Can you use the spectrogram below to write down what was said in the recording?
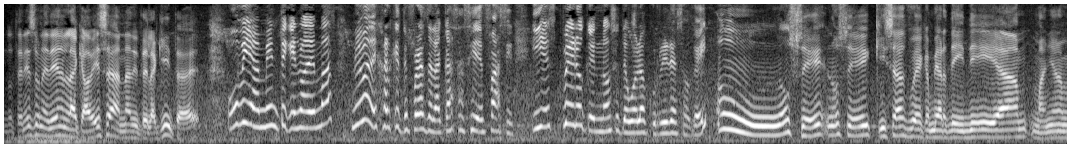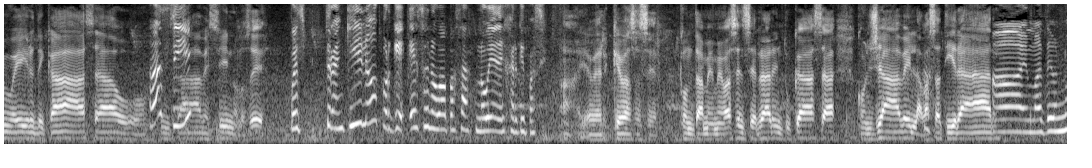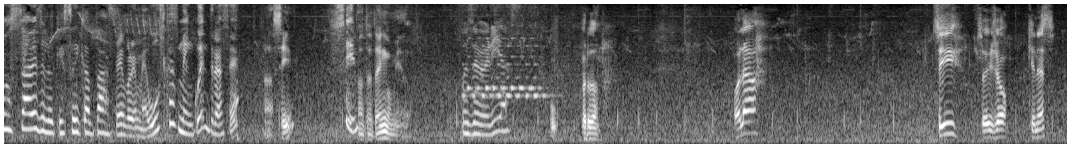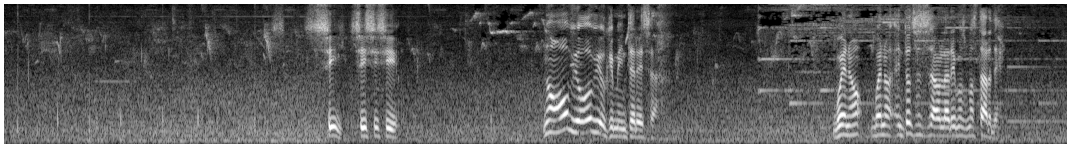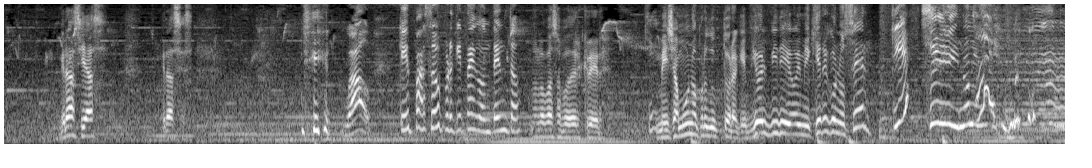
Cuando tenés una idea en la cabeza, nadie te la quita, ¿eh? Obviamente que no, además, no iba a dejar que te fueras de la casa así de fácil. Y espero que no se te vuelva a ocurrir eso, ¿ok? Mm, no sé, no sé. Quizás voy a cambiar de idea. Mañana me voy a ir de casa o... ¿Ah, sí? sabe, sí, no lo sé. Pues tranquilo, porque eso no va a pasar. No voy a dejar que pase. Ay, a ver, ¿qué vas a hacer? Contame, ¿me vas a encerrar en tu casa con llave? ¿La vas a tirar? Ay, Mateo, no sabes de lo que soy capaz, ¿eh? Porque me buscas, me encuentras, ¿eh? ¿Ah, sí? Sí. No te tengo miedo. Pues deberías. Uh, perdón. Hola. Sí, soy yo. ¿Quién es? Sí, sí, sí, sí. No, obvio, obvio que me interesa. Bueno, bueno, entonces hablaremos más tarde. Gracias. Gracias. wow, ¿qué pasó? ¿Por qué tan contento? No lo vas a poder creer. ¿Qué? Me llamó una productora que vio el video y me quiere conocer. ¿Qué? Sí, no lo...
